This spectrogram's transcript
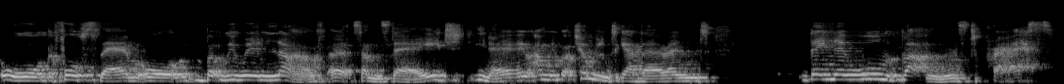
or the force them, or but we were in love at some stage, you know, and we've got children together, and they know all the buttons to press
